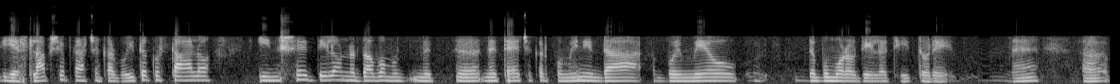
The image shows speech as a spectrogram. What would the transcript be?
je slabše plačen, kar bo itak ostalo in še delovna doba mu ne, eh, ne teče, kar pomeni, da bo imel, da bo moral delati torej, ne, uh,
